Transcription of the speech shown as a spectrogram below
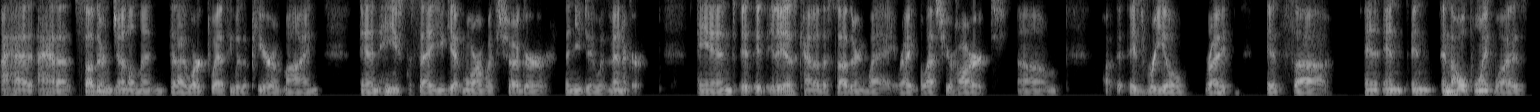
I had I had a Southern gentleman that I worked with. He was a peer of mine, and he used to say, "You get more with sugar than you do with vinegar." and it, it, it is kind of the Southern way, right? Bless your heart. Um, it's real, right? It's, uh, and, and, and, and the whole point was,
